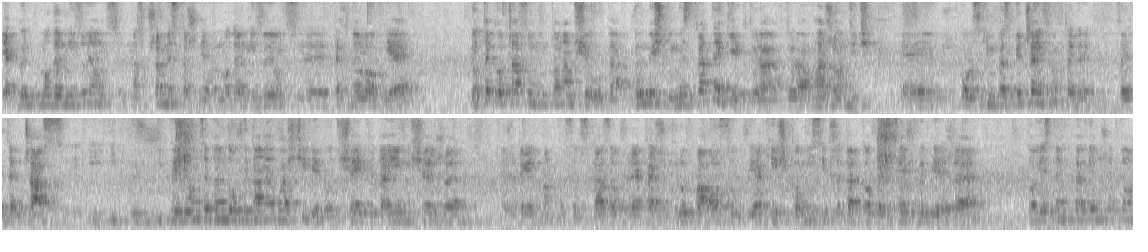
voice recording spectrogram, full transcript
jakby modernizując nasz przemysł stoczniowy, modernizując y, technologię, do tego czasu, nim to nam się uda, wymyślimy strategię, która, która ma rządzić e, polskim bezpieczeństwem. Wtedy ten, ten czas i, i, i pieniądze będą wydane właściwie, bo dzisiaj wydaje mi się, że, że tak jak Pan poseł wskazał, że jakaś grupa osób w jakiejś komisji przetargowej coś wybierze, to jestem pewien, że to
